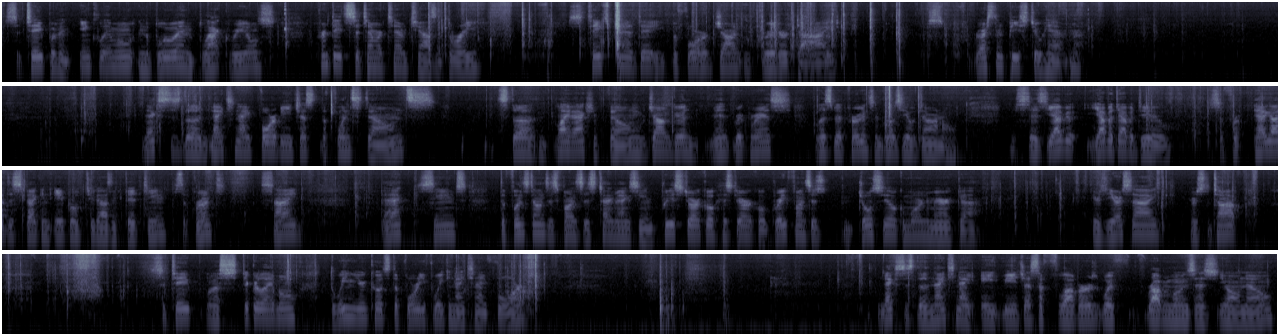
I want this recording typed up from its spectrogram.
It's a tape with an ink label in the blue and black reels. Print date September 10, 2003. States printed a day before John Ritter died. Rest in peace to him. Next is the 1994 VHS The Flintstones. It's the live action film with John Good, Rick Moranis, Elizabeth and Rosie O'Donnell. It says Yabba, Yabba Dabba Doo. So for, I got this back in April of 2015. It's the front, side, back, scenes. The Flintstones is fun, says Time Magazine. Prehistorical, historical, Great fun, says Joel Siegel, Good Morning America. Here's the other side. Here's the top. It's a tape with a sticker label. The week year code's the 40th week in 1994. Next is the 1998 VHS of Flubbers with Robin Williams, as you all know.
